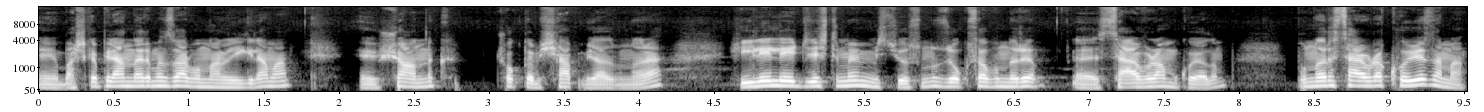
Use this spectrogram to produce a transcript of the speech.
E, başka planlarımız var bunlarla ilgili ama e, şu anlık çok da bir şey yapmayacağız bunlara. Hileyle evcilleştirme mi istiyorsunuz yoksa bunları e, server'a mı koyalım? Bunları server'a koyacağız ama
